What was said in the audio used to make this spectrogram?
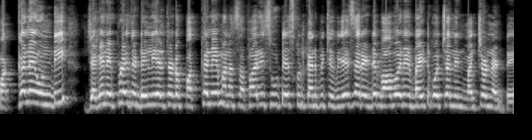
పక్కనే ఉండి జగన్ ఎప్పుడైతే ఢిల్లీ వెళ్తాడో పక్కనే మన సఫారీ సూట్ వేసుకుని కనిపించే విజయసాయి రెడ్డి బాబోయ్ నేను బయటకు వచ్చాను నేను మంచోడిని అంటే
